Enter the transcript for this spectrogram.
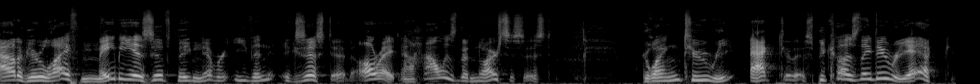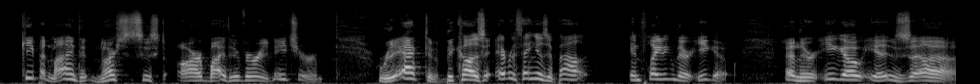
out of your life, maybe as if they never even existed. All right, now, how is the narcissist going to react to this? Because they do react. Keep in mind that narcissists are, by their very nature, reactive because everything is about inflating their ego. And their ego is, uh,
